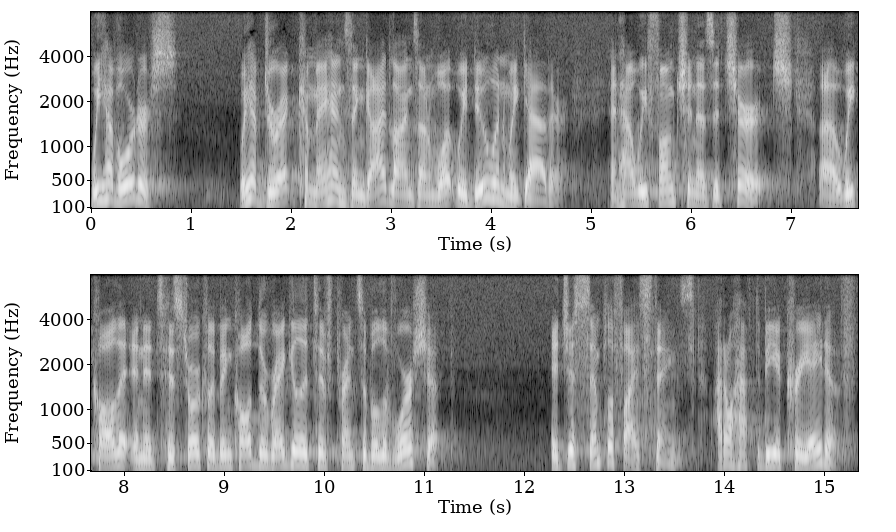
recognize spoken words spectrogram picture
We have orders. We have direct commands and guidelines on what we do when we gather and how we function as a church. Uh, we call it, and it's historically been called, the regulative principle of worship. It just simplifies things. I don't have to be a creative,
